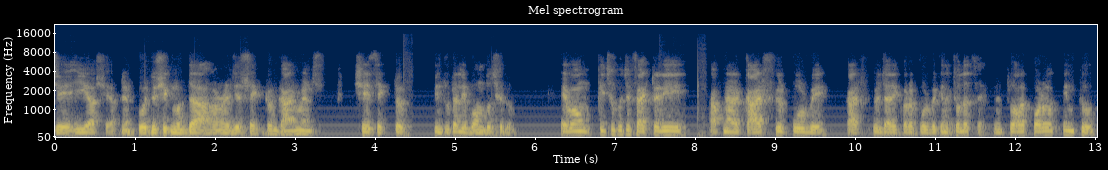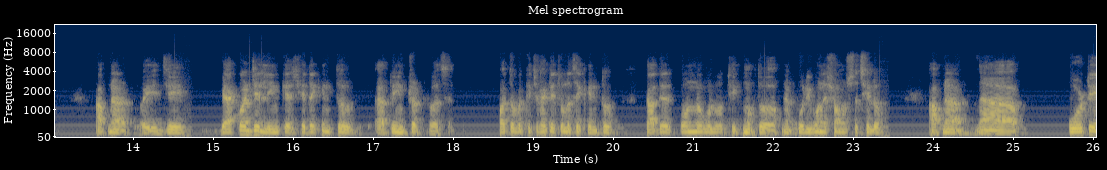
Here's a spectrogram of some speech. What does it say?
যে ই আসে আপনার বৈদেশিক মুদ্রা আহরণের যে সেক্টর গার্মেন্টস সেই সেক্টর কিন্তু টোটালি বন্ধ ছিল। এবং কিছু কিছু ফ্যাক্টরি আপনার কারফিউর পূর্বে কারফিউ জারি করার পূর্বে কিন্তু চলেছে। কিন্তু চলার পরেও কিন্তু আপনার ওই যে ব্যাকওয়ার্ড যে লিঙ্কেজ সেটা কিন্তু ইন্টারাপ্ট হয়েছে। হয়তো বা কিছু ফ্যাক্টরি চলেছে কিন্তু তাদের পণ্যগুলো ঠিক মতো আপনার পরিবহনের সমস্যা ছিল, আপনার পোর্টে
